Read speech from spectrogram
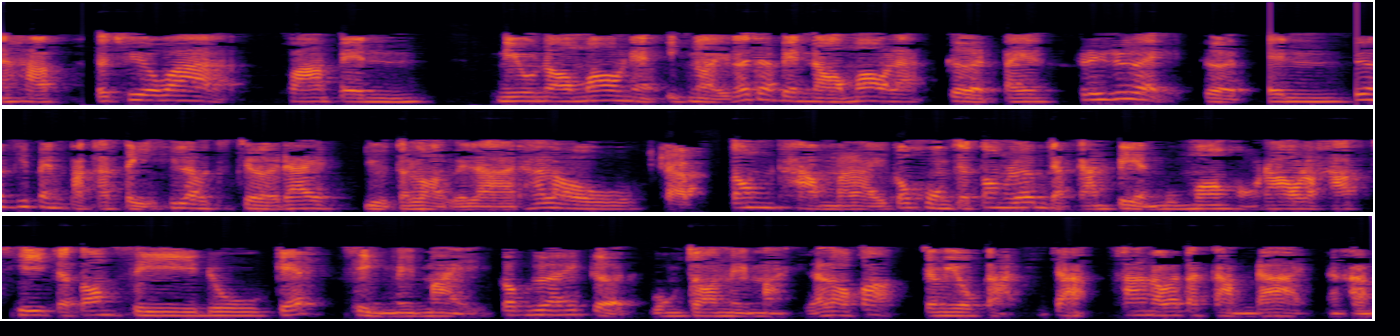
นะครับ ก็เชื่อว่าความเป็น new normal เนี่ยอีกหน่อยก็จะเป็น normal แล้วเกิดไปเรื่อยๆ เกิดเป็นเรื่องที่เป็นปกติที่เราจะเจอได้อยู่ตลอดเวลา ถ้าเราครับต้องทำอะไรก็คงจะต้องเริ่มจากการเปลี่ยนมุมมองของเราละครับ ที่จะต้องซีดูเก็ตสิ่งใหม่ๆ ก็เพื่อให้เกิดวงจรใหม่ๆ แล้วเราก็จะมีโอกาสที่จะสร้างนวัตกรรมได้นะครับ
